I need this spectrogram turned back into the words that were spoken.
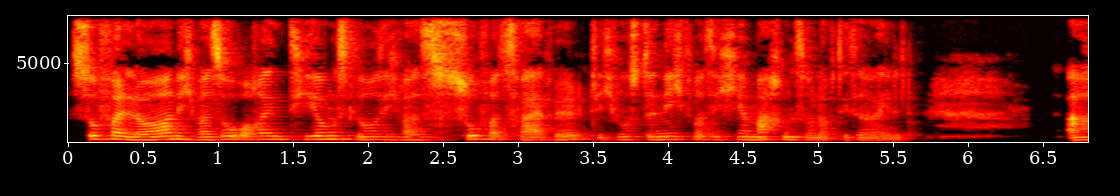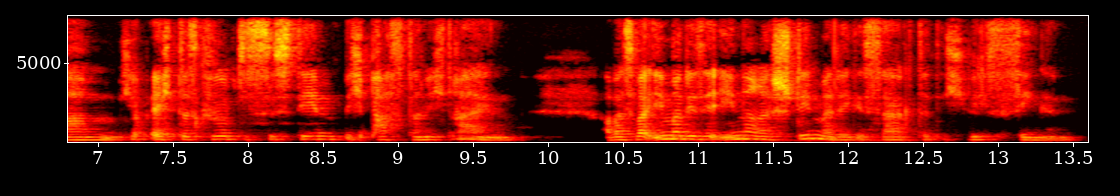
so verloren, ich war so orientierungslos, ich war so verzweifelt. Ich wusste nicht, was ich hier machen soll auf dieser Welt. Ähm, ich habe echt das Gefühl, das System, ich passe da nicht rein. Aber es war immer diese innere Stimme, die gesagt hat, ich will singen.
